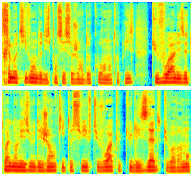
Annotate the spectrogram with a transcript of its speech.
très motivant de dispenser ce genre de cours en entreprise. Tu vois les étoiles dans les yeux des gens qui te suivent, tu vois que tu les aides, tu vois vraiment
